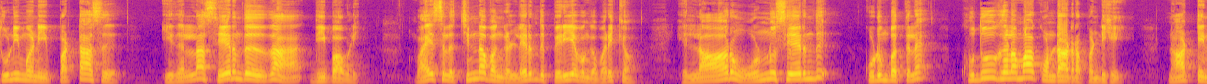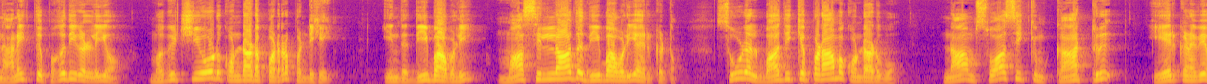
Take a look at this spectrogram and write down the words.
துணிமணி பட்டாசு இதெல்லாம் சேர்ந்தது தான் தீபாவளி. வயசில் சின்னவங்கள்லேருந்து பெரியவங்க வரைக்கும் எல்லாரும் ஒன்று சேர்ந்து குடும்பத்தில் குதூகலமாக கொண்டாடுற பண்டிகை. நாட்டின் அனைத்து பகுதிகள்லையும் மகிழ்ச்சியோடு கொண்டாடப்படுற பண்டிகை. இந்த தீபாவளி மாசில்லாத தீபாவளியாக இருக்கட்டும். சூழல் பாதிக்கப்படாமல் கொண்டாடுவோம். நாம் சுவாசிக்கும் காற்று ஏற்கனவே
